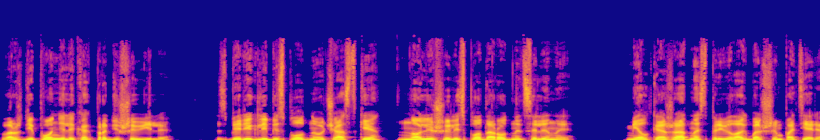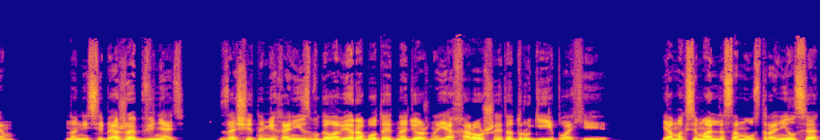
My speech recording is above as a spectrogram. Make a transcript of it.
Вожди поняли, как продешевили. Сберегли бесплодные участки, но лишились плодородной целины. Мелкая жадность привела к большим потерям. Но не себя же обвинять. Защитный механизм в голове работает надежно. Я хороший, это другие плохие. Я максимально самоустранился.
